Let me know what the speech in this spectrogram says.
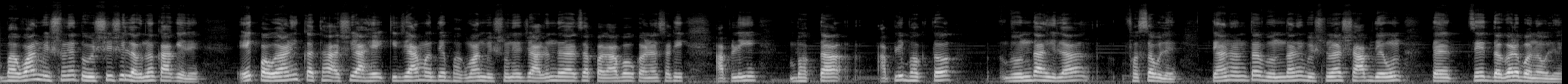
भगवान विष्णूने तुळशीशी लग्न का केले? एक पौराणिक कथा अशी आहे की ज्यामध्ये भगवान विष्णूने जालंधराचा पराभव करण्यासाठी आपली भक्ता आपली भक्त वृंदा हिला फसवले. त्यानंतर वृंदाने विष्णूला शाप देऊन त्याचे दगड बनवले.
